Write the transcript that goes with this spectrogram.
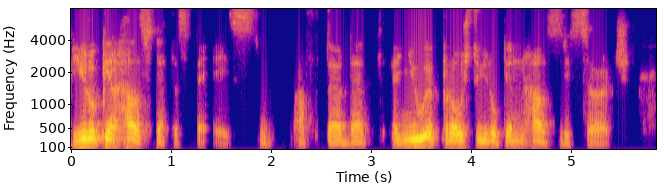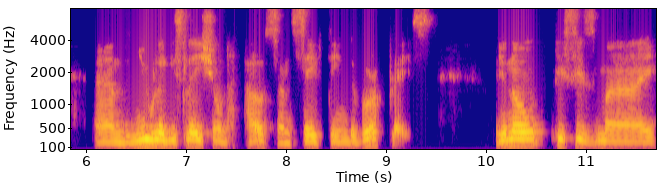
European health data space. After that, a new approach to European health research and new legislation on health and safety in the workplace. You know, this is my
